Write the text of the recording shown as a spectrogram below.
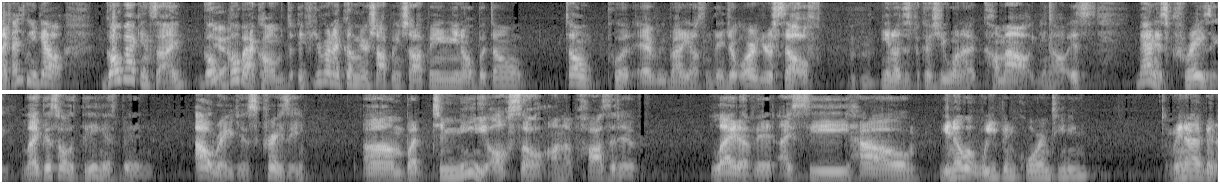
Like, I just need to get out. Go back inside. Go Yeah. go back home. If you're gonna come here shopping, shopping. You know, but don't don't put everybody else in danger or yourself Mhm. you know just because you want to come out you know. It's man it's crazy. Like this whole thing has been outrageous crazy. Um, but to me also on a positive light of it i see how you know what we've been quarantining? It may not have been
